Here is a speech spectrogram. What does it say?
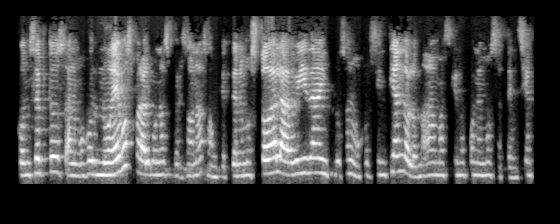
conceptos a lo mejor nuevos para algunas personas, aunque tenemos toda la vida incluso a lo mejor sintiéndolos, nada más que no ponemos atención.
